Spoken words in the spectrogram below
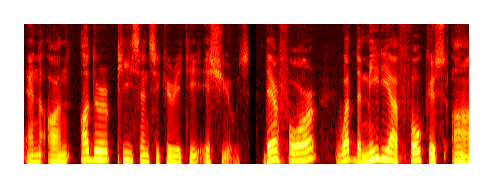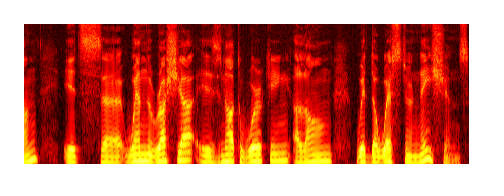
and on other peace and security issues. Therefore, what the media focus on it's uh, when Russia is not working along with the Western nations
